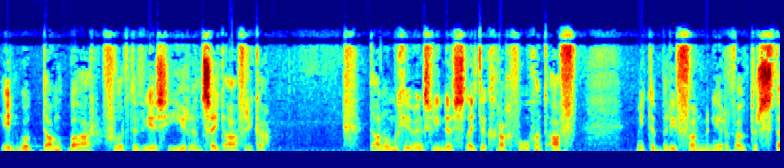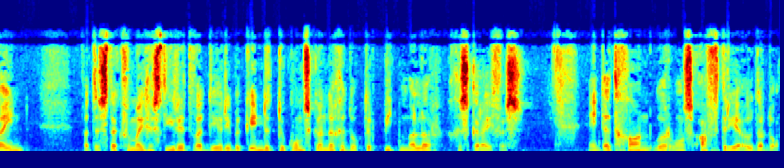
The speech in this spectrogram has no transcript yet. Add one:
en ook dankbaar voor te wees hier in Suid-Afrika. Dan omgewingsvriende sluit ek graag vanoggend af met 'n brief van meneer Wouter Steyn wat 'n stuk vir my gestuur het wat deur die bekende toekomskundige Dr Piet Miller geskryf is. En dit gaan oor ons aftree ouderdom.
